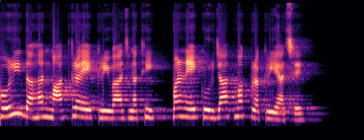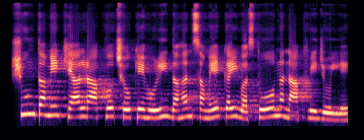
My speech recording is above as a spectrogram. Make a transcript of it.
હોળી દહન માત્ર એક રિવાજ નથી, પણ એક ઉર્જાત્મક પ્રક્રિયા છે? શું તમે ખ્યાલ રાખો છો કે હોળી દહન સમયે કઈ વસ્તુઓ નાખવી જોઈએ?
